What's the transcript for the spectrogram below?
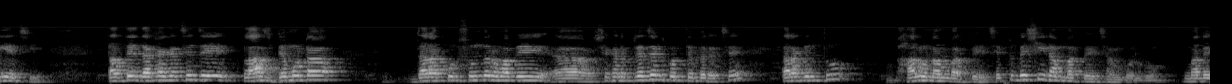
নিয়েছি। তাতে দেখা গেছে যে ক্লাস ডেমোটা যারা খুব সুন্দরভাবে সেখানে প্রেজেন্ট করতে পেরেছে, তারা কিন্তু ভালো নাম্বার পেয়েছে। একটু বেশি নাম্বার পেয়েছে আমি বলব। মানে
